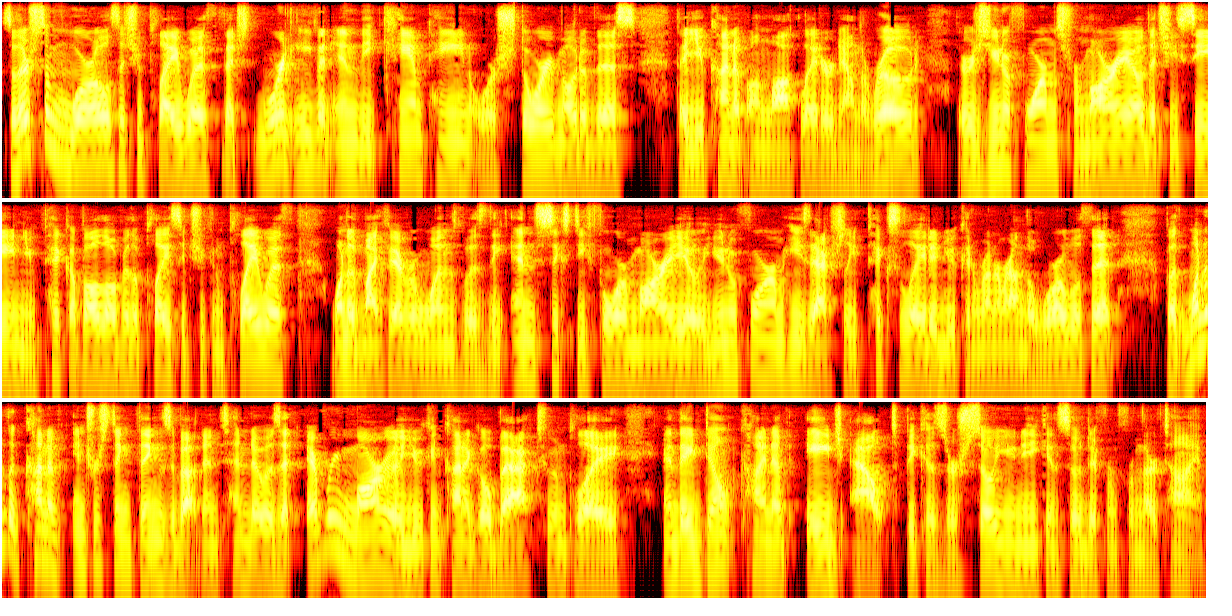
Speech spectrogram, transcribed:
So there's some worlds that you play with that weren't even in the campaign or story mode of this that you kind of unlock later down the road. There's uniforms for Mario that you see and you pick up all over the place that you can play with. One of my favorite ones was the N64 Mario uniform. He's actually pixelated. You can run around the world with it. But one of the kind of interesting things about Nintendo is that every Mario you can kind of go back to and play, and they don't kind of age out because they're so unique and so different from their time.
